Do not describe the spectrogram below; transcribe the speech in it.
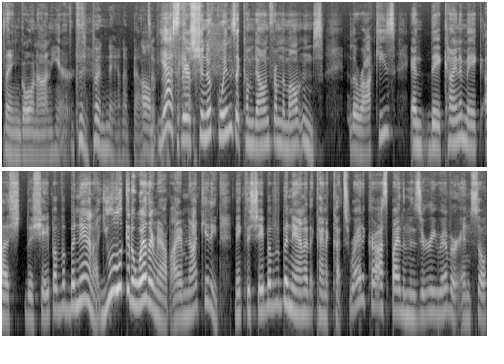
thing going on here. The banana belt. Um, yes, North there's Chinook winds that come down from the mountains, the Rockies, and they kind of make a sh- the shape of a banana. You look at a weather map. I am not kidding. Make the shape of a banana that kind of cuts right across by the Missouri River, and so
